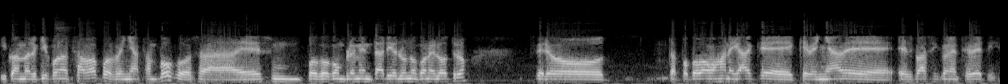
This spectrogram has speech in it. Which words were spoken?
y cuando el equipo no estaba, pues Beñat tampoco. O sea, es un poco complementario el uno con el otro, pero tampoco vamos a negar que, que Beñat es, básico en este Betis.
